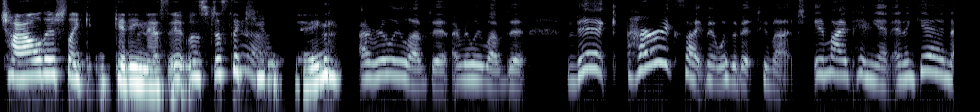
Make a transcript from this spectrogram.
childish, like giddiness. It was just the yeah. cutest thing. I really loved it. I really loved it. Vic, her excitement was a bit too much, in my opinion. And again,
